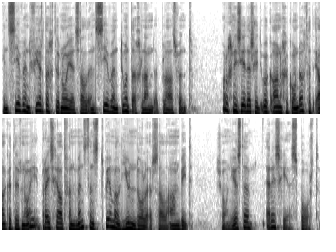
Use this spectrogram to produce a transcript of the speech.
en 47 toernooie sal in 27 lande plaasvind. Organiseerders het ook aangekondig dat elke toernooi prysgeld van minstens 2 miljoen dollar sal aanbied. Shaun Schuster, RSG Sport.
